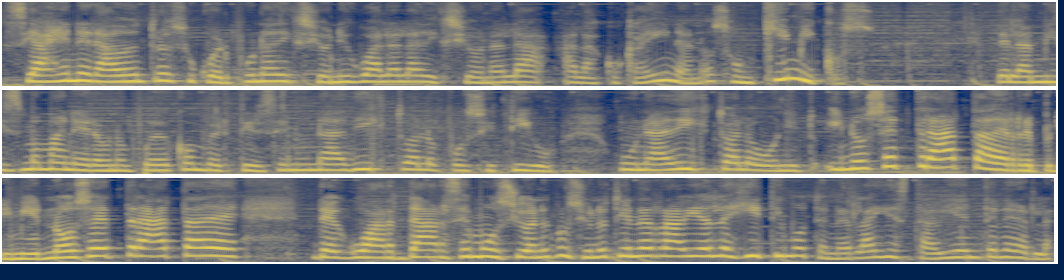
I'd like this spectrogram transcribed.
se ha generado dentro de su cuerpo una adicción igual a la adicción a la, a la cocaína, ¿no? Son químicos. De la misma manera uno puede convertirse en un adicto a lo positivo, un adicto a lo bonito. Y no se trata de reprimir, no se trata de, de guardarse emociones, porque si uno tiene rabia es legítimo tenerla y está bien tenerla.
